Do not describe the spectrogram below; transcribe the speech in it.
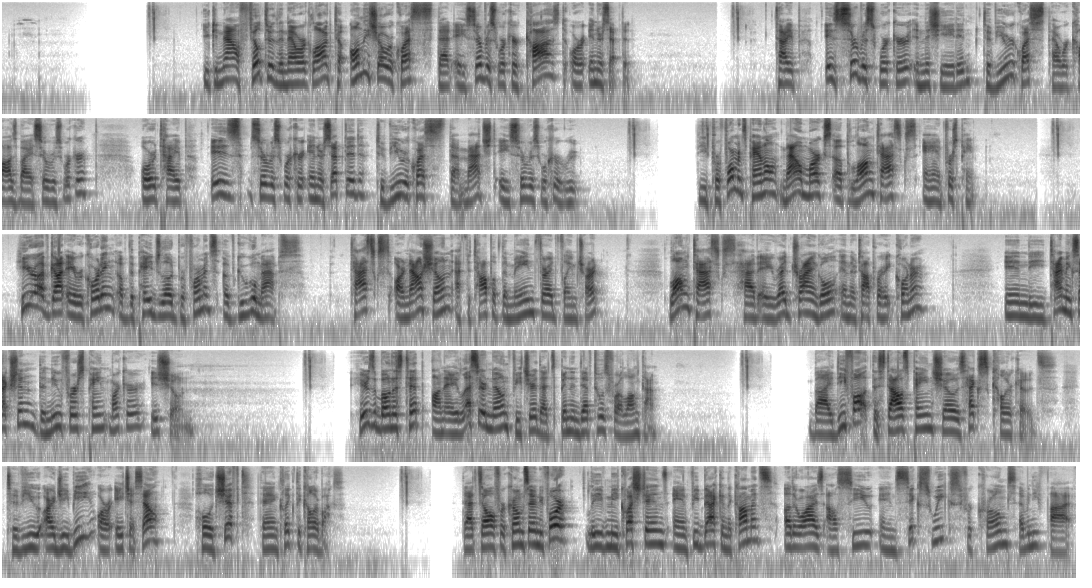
You can now filter the network log to only show requests that a service worker caused or intercepted. Type is service worker initiated to view requests that were caused by a service worker, or type is service worker intercepted to view requests that matched a service worker route. The performance panel now marks up long tasks and first paint. Here I've got a recording of the page load performance of Google Maps. Tasks are now shown at the top of the main thread flame chart. Long tasks have a red triangle in their top right corner. In the timing section, the new first paint marker is shown. Here's a bonus tip on a lesser known feature that's been in DevTools for a long time. By default, the Styles pane shows hex color codes. To view RGB or HSL, hold Shift, then click the color box. That's all for Chrome 74. Leave me questions and feedback in the comments. Otherwise, I'll see you in six weeks for Chrome 75.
